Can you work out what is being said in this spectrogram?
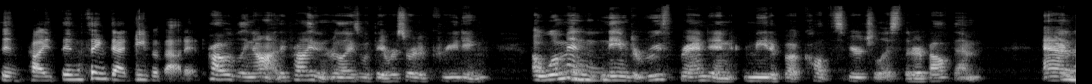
didn't probably didn't think that deep about it. Probably not. They probably didn't realize what they were sort of creating. A woman Mhm. named Ruth Brandon made a book called The Spiritualists that are about them. And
